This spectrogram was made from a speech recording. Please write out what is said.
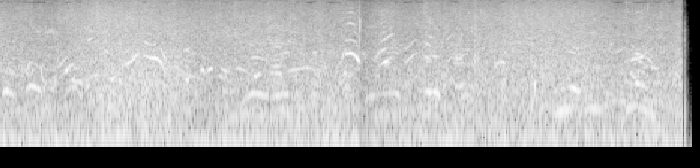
我靠！你个头！你个孩子，你个孩子，你个你你你！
